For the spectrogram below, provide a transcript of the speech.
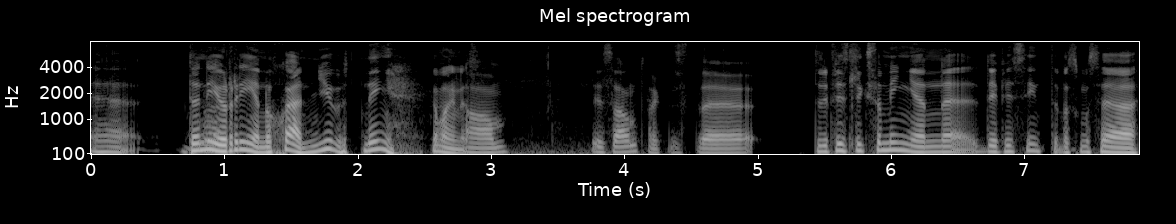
Eh, den är ju ren och skär njutning, kan Magnus. Ja, det är sant faktiskt. Eh, Det finns liksom ingen, eh, det finns inte, vad ska man säga,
